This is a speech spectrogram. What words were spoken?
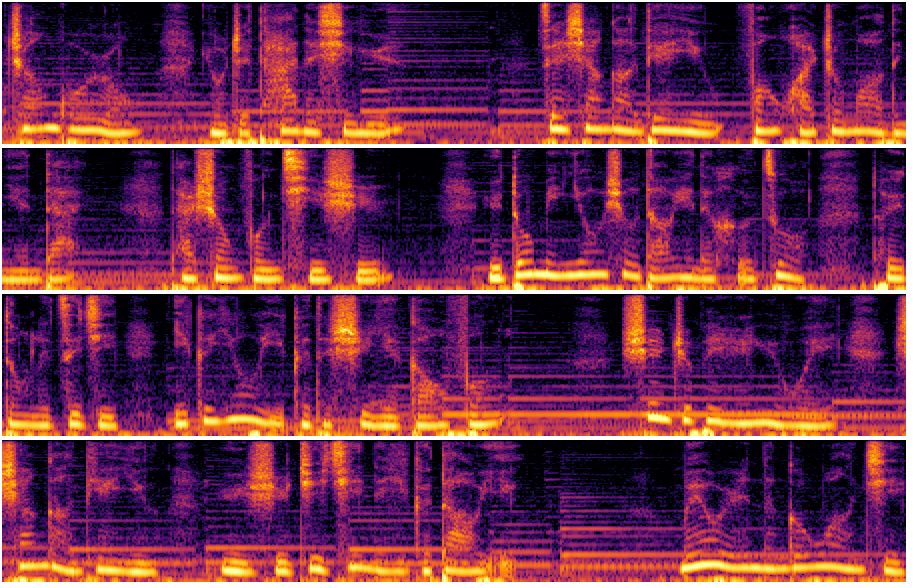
张国荣有着他的幸运。在香港电影芳华正茂的年代，他生逢其时。与多名优秀导演的合作，推动了自己一个又一个的事业高峰，甚至被人誉为香港电影与时俱进的一个倒影。没有人能够忘记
